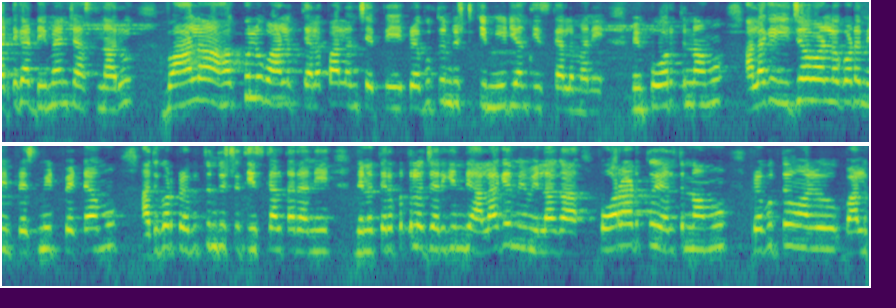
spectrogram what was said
గట్టిగా డిమాండ్ చేస్తున్నారు. వాళ్ళ హక్కులు వాళ్ళకి తెలపాలని చెప్పి ప్రభుత్వం దృష్టికి మీడియాను తీసుకెళ్ళమని మేము కోరుతున్నాము. అలాగే విజయవాడలో కూడా మేము ప్రెస్ మీట్ పెట్టాము. అది కూడా ప్రభుత్వం దృష్టికి తీసుకెళ్తారని నిన్న తిరుపతిలో జరిగింది. అలాగే మేము ఇలాగా పోరాడుతూ వెళ్తున్నాము. ప్రభుత్వం వాళ్ళు వాళ్ళు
